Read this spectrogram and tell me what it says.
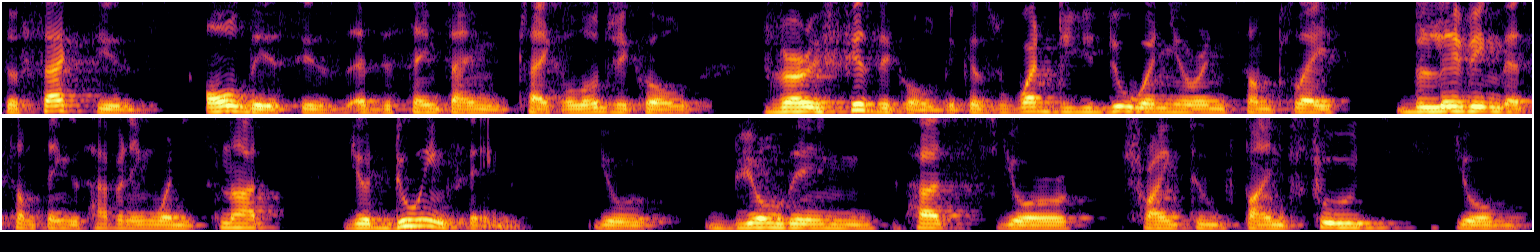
the fact is, all this is at the same time psychological, very physical. Because what do you do when you're in some place believing that something is happening when it's not? You're doing things. You're building huts. You're trying to find food. You're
